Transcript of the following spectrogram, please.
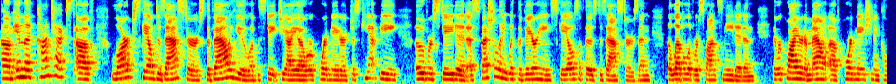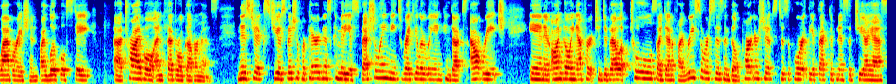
Um, in the context of large scale disasters, the value of the state GIO or coordinator just can't be overstated, especially with the varying scales of those disasters and the level of response needed and the required amount of coordination and collaboration by local, state, uh, tribal, and federal governments. NSGIC's Geospatial Preparedness Committee especially meets regularly and conducts outreach in an ongoing effort to develop tools, identify resources, and build partnerships to support the effectiveness of GIS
